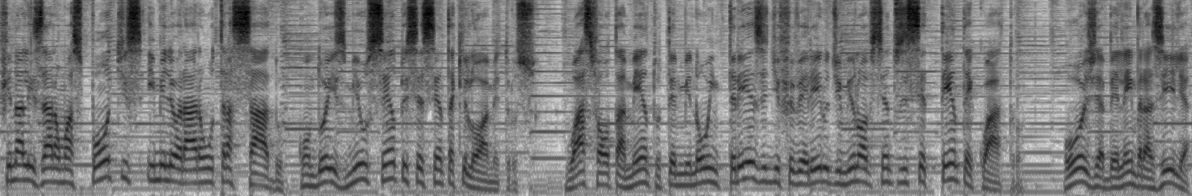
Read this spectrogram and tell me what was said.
finalizaram as pontes e melhoraram o traçado, com 2.160 quilômetros. O asfaltamento terminou em 13 de fevereiro de 1974. Hoje, a Belém-Brasília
